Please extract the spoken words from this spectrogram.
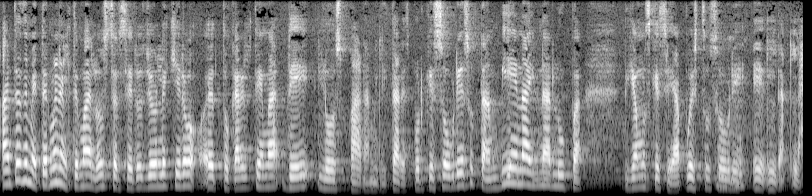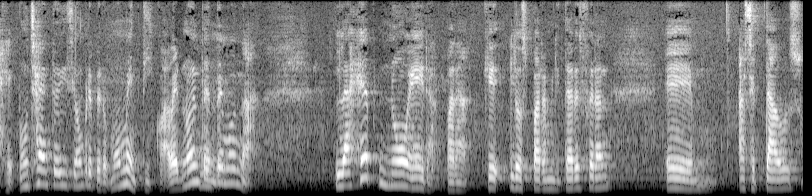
antes de meterme en el tema de los terceros, yo le quiero eh, tocar el tema de los paramilitares, porque sobre eso también hay una lupa, digamos, que se ha puesto sobre la, JEP. Mucha gente dice, hombre, pero un momentico, a ver, no entendemos nada. La JEP no era para que los paramilitares fueran eh, aceptados,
